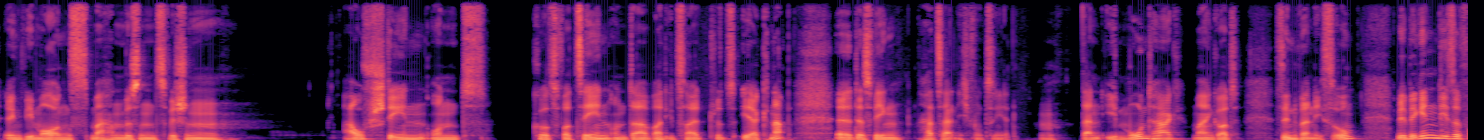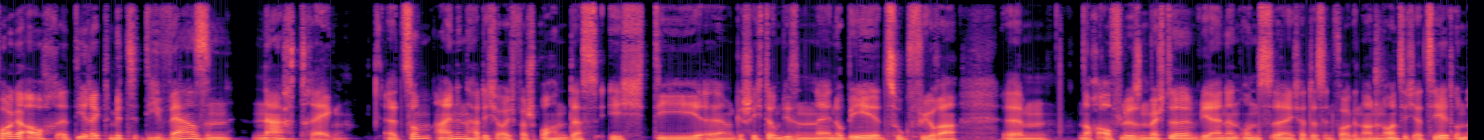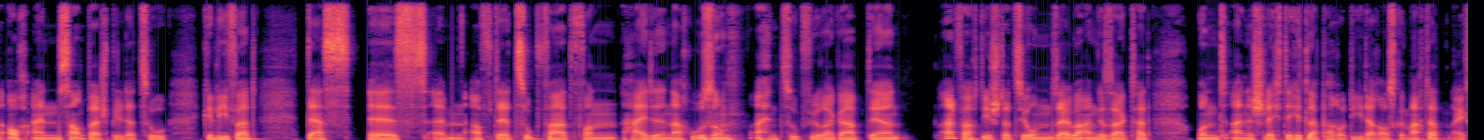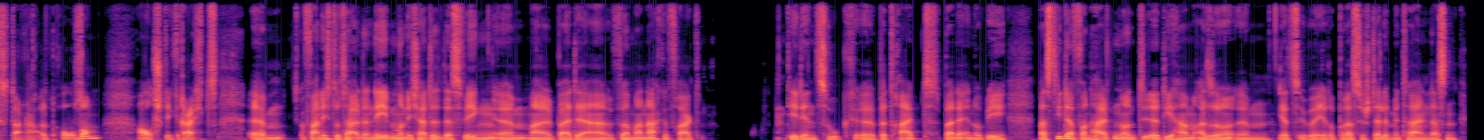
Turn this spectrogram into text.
irgendwie morgens machen müssen zwischen Aufstehen und kurz vor zehn und da war die Zeit eher knapp. Äh, deswegen hat es halt nicht funktioniert. Hm. Dann eben Montag, mein Gott, sind wir nicht so. Wir beginnen diese Folge auch direkt mit diversen Nachträgen. Äh, zum einen hatte ich euch versprochen, dass ich die äh, Geschichte um diesen NOB-Zugführer ähm, noch auflösen möchte. Wir erinnern uns, äh, ich hatte es in Folge 99 erzählt und auch ein Soundbeispiel dazu geliefert, dass es ähm, auf der Zugfahrt von Heide nach Husum einen Zugführer gab, der einfach die Station selber angesagt hat und eine schlechte Hitler-Parodie daraus gemacht hat. Nächster Halt Hosum, Ausstieg rechts. Ähm, fand ich total daneben und ich hatte deswegen ähm, mal bei der Firma nachgefragt, die den Zug äh, betreibt bei der NOB, was die davon halten. Und äh, die haben also ähm, jetzt über ihre Pressestelle mitteilen lassen,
